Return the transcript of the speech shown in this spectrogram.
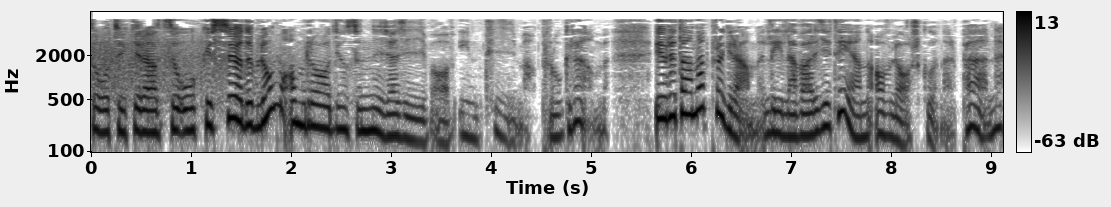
Så tycker alltså Åke Söderblom om radions nya giv av intima program. Ur ett annat program, Lilla varietén av Lars-Gunnar Perne.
